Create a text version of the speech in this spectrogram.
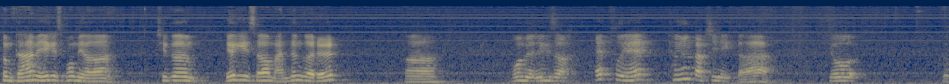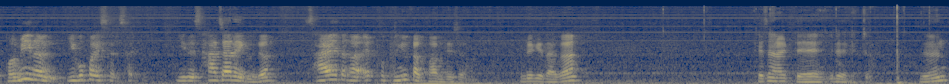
그럼 다음에 여기서 보면 지금 여기서 만든 거를 어 보면 여기서 f의 평균값이니까 요 그 범위는 2 곱하기 4, 2는 4잖아요. 그죠? 4에다가 f 평균값 구하면 되죠. 여기다가 계산할 때 이래 되겠죠. 는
